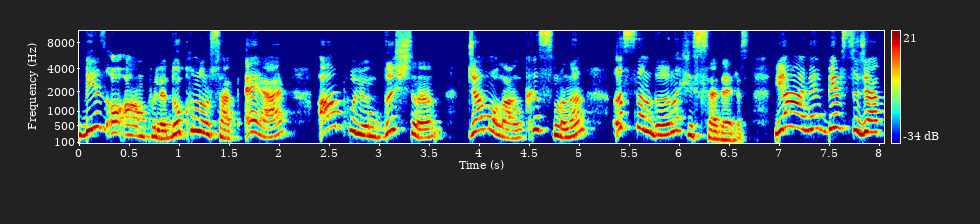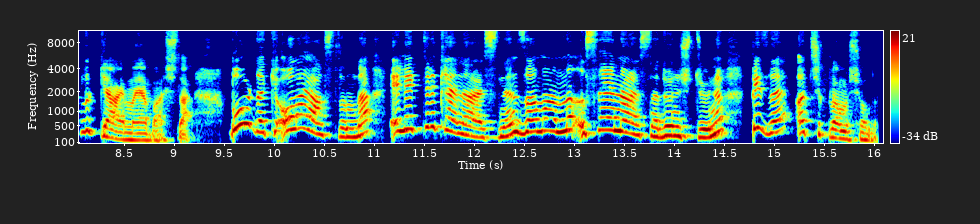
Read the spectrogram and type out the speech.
biz o ampule dokunursak eğer ampulün dışının cam olan kısmının ısındığını hissederiz. Yani bir sıcaklık yaymaya başlar. Buradaki olay aslında elektrik enerjisinin zamanla ısı enerjisine dönüştüğünü bize açıklamış olur.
